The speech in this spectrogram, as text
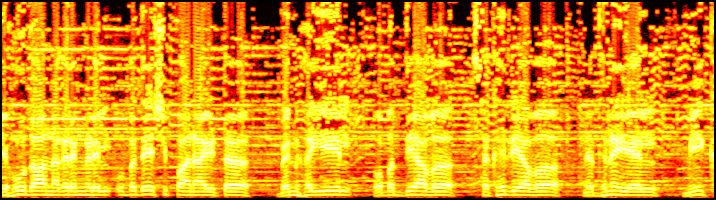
യഹൂദ നഗരങ്ങളിൽ ഉപദേശിപ്പാനായിട്ട് ബെൻഹയ്യേൽ ഒബദ്യാവ് സഖര്യാവ് നെഥനയേൽ മീഖ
